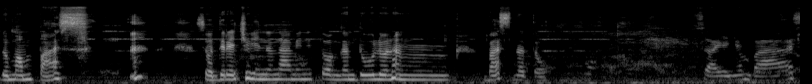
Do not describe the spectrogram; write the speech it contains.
Lumampas. so, diretsuhin na namin ito hanggang dulo ng bus na to. So, ayan yung bus.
